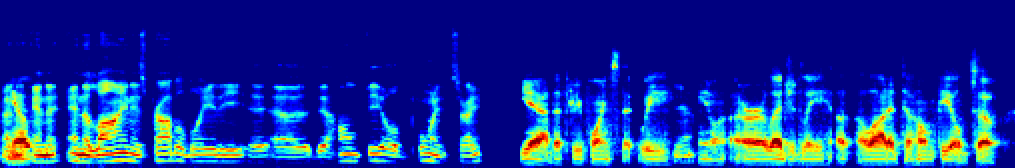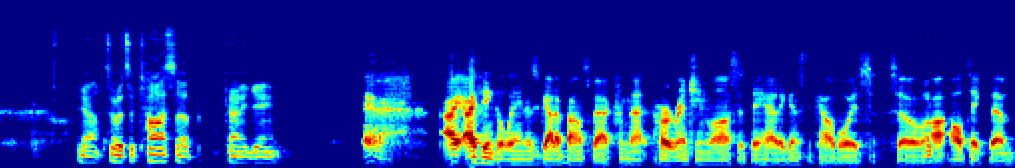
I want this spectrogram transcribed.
and, know, and the, and the line is probably the uh, the home field points, right? Yeah, the three points that we, yeah. you know, are allegedly allotted to home field. So, yeah, so it's a toss-up kind of game. I, I think Atlanta's got to bounce back from that heart-wrenching loss that they had against the Cowboys. So okay. I'll, I'll take them.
